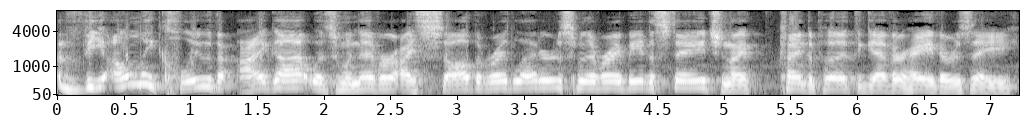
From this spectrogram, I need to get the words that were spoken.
The only clue that I got was whenever I saw the red letters whenever I beat a stage, and I kind of put it together hey, there's a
